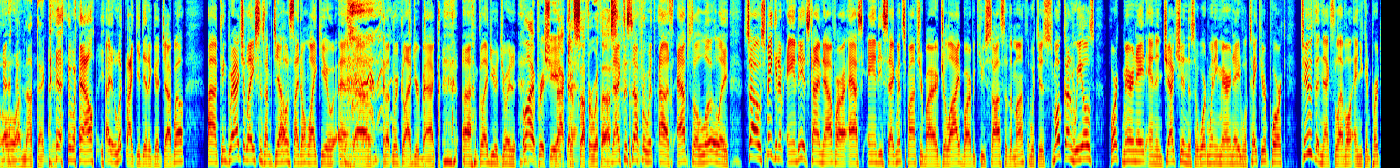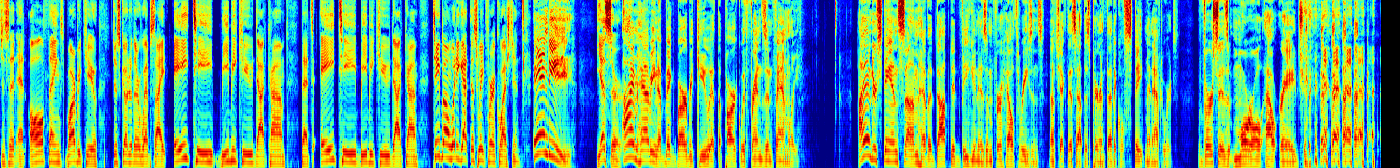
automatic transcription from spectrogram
oh, I'm not that good. well, yeah, it looked like you did a good job. Well, uh, congratulations. I'm jealous. I don't like you, and uh, but we're glad you're back. Uh, I'm glad you enjoyed it. Well, I appreciate Back that. to suffer with us. Back to suffer with us. Absolutely. So, speaking of Andy, it's time now for our Ask Andy segment, sponsored by our July barbecue sauce of the month, which is smoke on wheels, pork marinade, and injection. This award winning marinade will take your pork to the next level, and you can purchase it at All Things Barbecue. Just go to their website, atbbq.com. That's atbbq.com. T Bone, what do you got this week for a question? Andy, Yes, sir. I'm having a big barbecue at the park with friends and family. I understand some have adopted veganism for health reasons. Now, check this out this parenthetical statement afterwards versus moral outrage.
